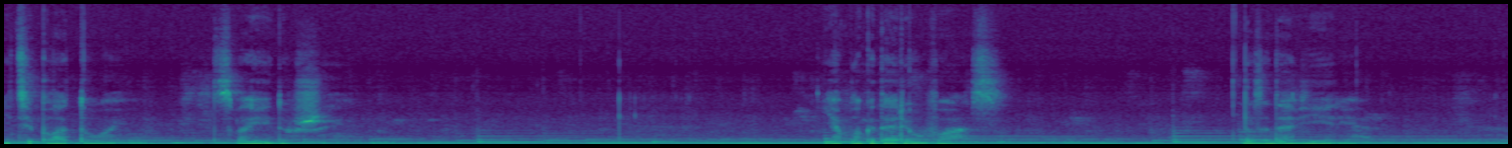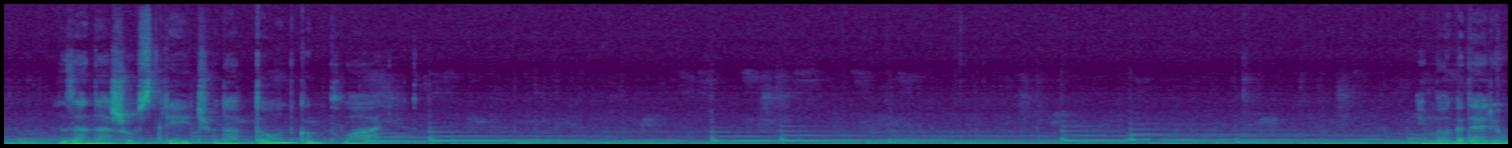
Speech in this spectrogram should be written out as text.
и теплотой своей души. Я благодарю вас за доверие, за нашу встречу на тонком плане. И благодарю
